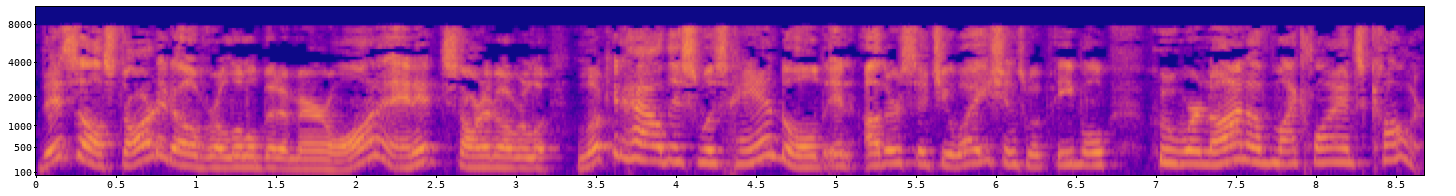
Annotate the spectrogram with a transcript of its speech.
this all started over a little bit of marijuana and it started over, look at how this was handled in other situations with people who were not of my client's color.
